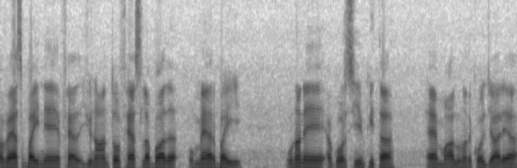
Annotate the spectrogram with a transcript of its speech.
ਅਵੈਸ ਭਾਈ ਨੇ ਫੈ- ਯੂਨਾਨ ਤੋਂ ਫੈਸਲਾਬਾਦ, ਉਮੈਰ ਭਾਈ, ਉਹਨਾਂ ਨੇ ਅਗੋ ਰਿਸੀਵ ਕੀਤਾ। ਇਹ ਮਾਲ ਉਹਨਾਂ ਦੇ ਕੋਲ ਜਾ ਰਿਹਾ।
